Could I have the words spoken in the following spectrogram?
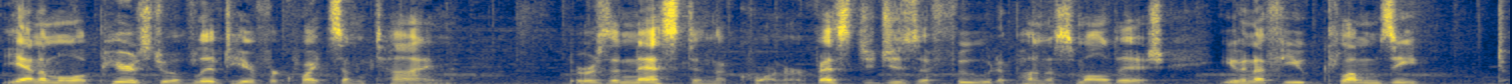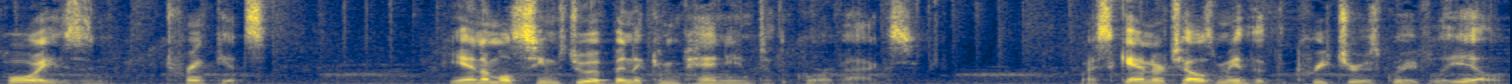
The animal appears to have lived here for quite some time. There is a nest in the corner, vestiges of food upon a small dish, even a few clumsy toys and trinkets. The animal seems to have been a companion to the Korvax. My scanner tells me that the creature is gravely ill.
